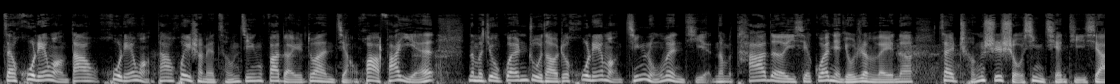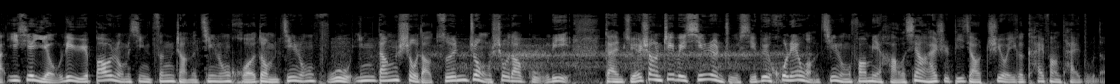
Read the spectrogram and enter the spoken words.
在互联网大互联网大会上面曾经发表一段讲话发言，那么就关注到这互联网金融问题，那么他的一些观点就认为呢，在诚实守信前提下，一些有利于包容性增长的金融活动、金融服务应当受到尊重、受到鼓励。感觉上，这位新任主席对互联网金融方面好像还是比较有一个开放态度的。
